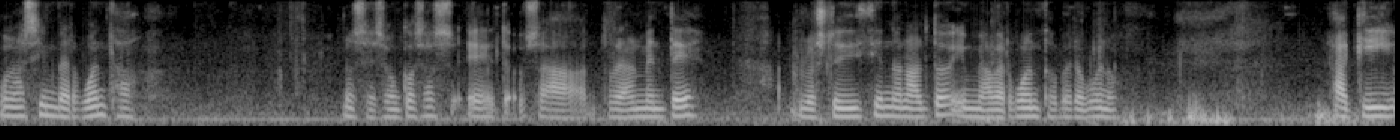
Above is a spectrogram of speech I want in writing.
una sinvergüenza. No sé, son cosas, eh, o sea, realmente Lo estoy diciendo en alto y me avergüenzo, pero bueno, aquí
